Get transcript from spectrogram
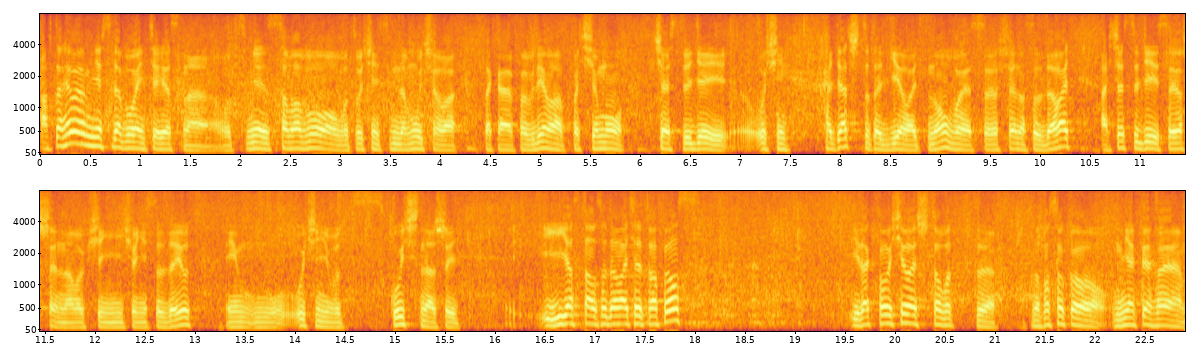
А второе, мне всегда было интересно, вот мне самого вот очень сильно мучила такая проблема, почему часть людей очень хотят что-то делать новое, совершенно создавать, а часть людей совершенно вообще ничего не создают, им очень вот скучно жить. И я стал задавать этот вопрос, и так получилось, что вот, э, ну, поскольку у меня первое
